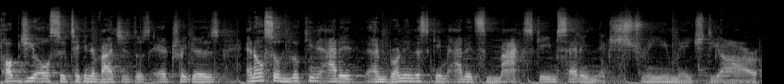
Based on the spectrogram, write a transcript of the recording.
PUBG also taking advantage of those air triggers and also looking at it and running this game at its max game setting, extreme HDR.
